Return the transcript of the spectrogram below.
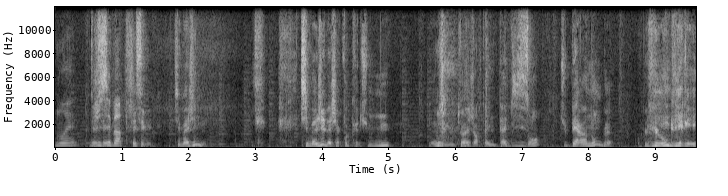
Ouais. Je sais pas. Tu sais, c'est- t'imagines T'imagines à chaque fois que tu mues, euh, tu vois, genre t'as t'as 10 ans, tu perds un ongle, l'ongle il,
